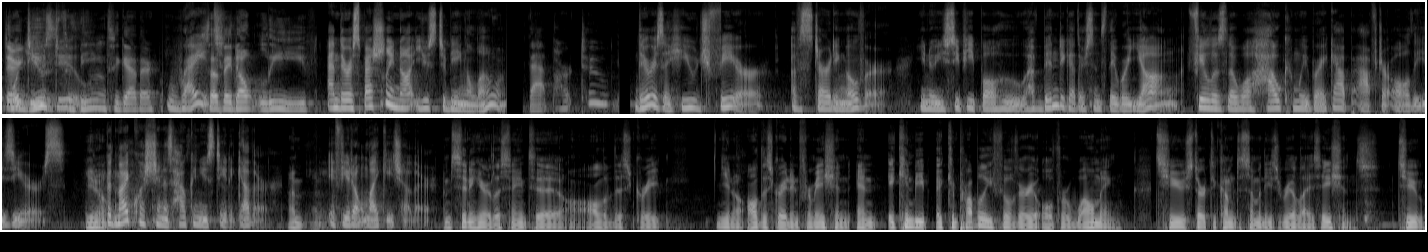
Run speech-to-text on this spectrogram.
They're used to being together. Right. So they don't leave. And they're especially not used to being alone. That part too. There is a huge fear of starting over. You know, you see people who have been together since they were young feel as though, well, how can we break up after all these years? You know, but my question is, how can you stay together I'm, if you don't like each other? I'm sitting here listening to all of this great, you know, all this great information, and it can be, it can probably feel very overwhelming to start to come to some of these realizations too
